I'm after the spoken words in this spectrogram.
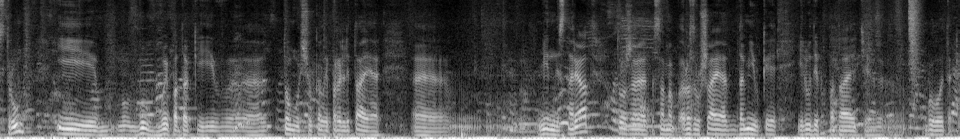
струм, і був випадок і в е, тому, що коли прилітає е, мінний снаряд, теж саме розрушає домівки, і люди попадають. е, Було таке.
